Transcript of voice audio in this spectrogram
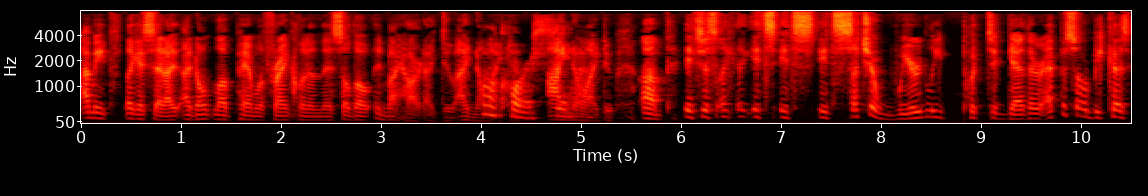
I mean, like I said, I, I don't love Pamela Franklin in this, although in my heart I do. I know, Oh, I of do. course, I yeah. know, I do. Um, it's just like it's it's it's such a weirdly put together episode because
